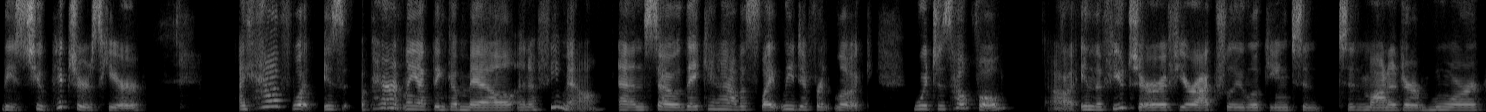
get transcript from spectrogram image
these two pictures here, I have what is apparently, I think, a male and a female. And so they can have a slightly different look, which is helpful uh, in the future if you're actually looking to, to monitor more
